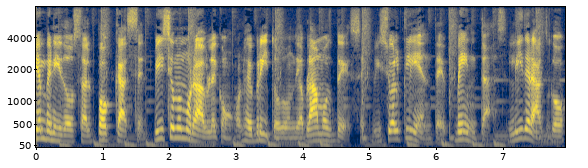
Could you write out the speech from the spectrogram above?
Bienvenidos al podcast Servicio Memorable con Jorge Brito, donde hablamos de servicio al cliente, ventas, liderazgo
